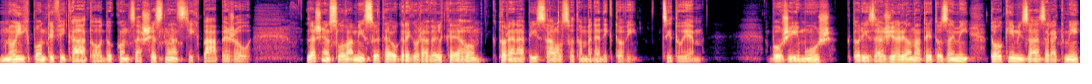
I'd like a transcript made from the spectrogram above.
mnohých pontifikátov, dokonca 16 pápežov. Začnem slovami svätého Gregora Veľkého, ktoré napísal o svetom Benediktovi. Citujem. Boží muž, ktorý zažiaril na tejto zemi toľkými zázrakmi,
